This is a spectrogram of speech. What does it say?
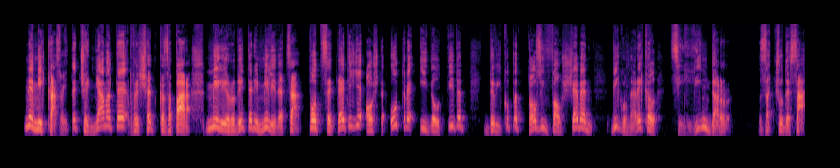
Не ми казвайте, че нямате решетка за пара. Мили родители, мили деца, подсетете ги още утре и да отидат да ви купат този вълшебен, би го нарекал цилиндър за чудеса.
